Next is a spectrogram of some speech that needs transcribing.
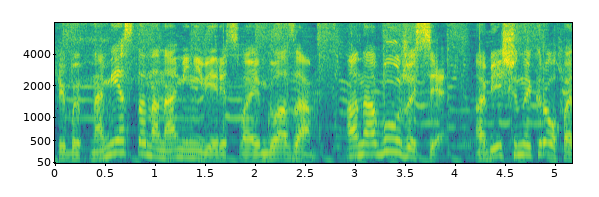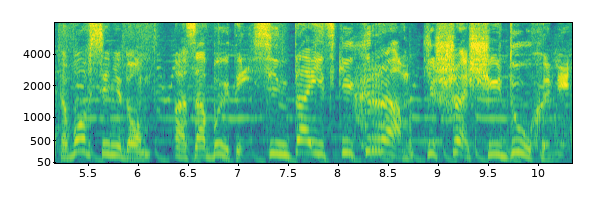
Прибыв на место, Нанами не верит своим глазам. Она в ужасе! Обещанный кров — это вовсе не дом, а забытый синтаитский храм, кишащий духами.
